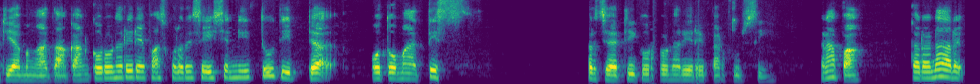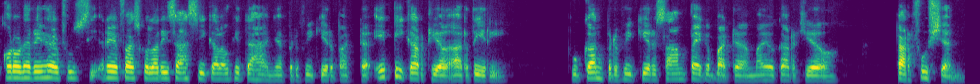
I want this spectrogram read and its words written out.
dia mengatakan coronary revascularization itu tidak otomatis terjadi coronary reperfusi. Kenapa? Karena coronary revaskularisasi kalau kita hanya berpikir pada epicardial artery, bukan berpikir sampai kepada myocardial perfusion,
